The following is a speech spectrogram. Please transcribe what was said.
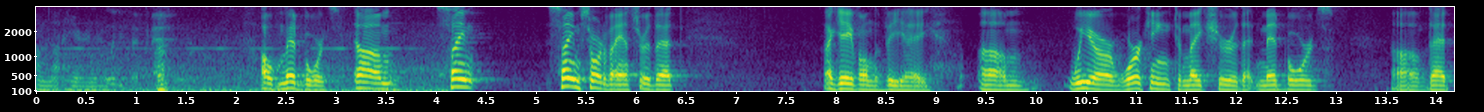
I'm not hearing you. Oh, med boards. Um, same, same sort of answer that I gave on the VA. Um, we are working to make sure that med boards, uh, that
